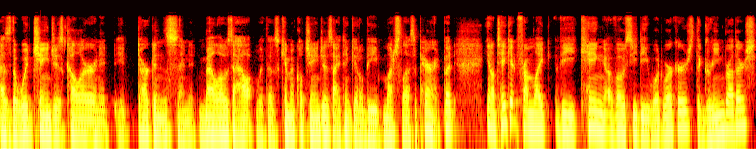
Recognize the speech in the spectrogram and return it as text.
as the wood changes color and it, it darkens and it mellows out with those chemical changes. I think it'll be much less apparent. But, you know, take it from like the king of OCD woodworkers, the Greene Brothers.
